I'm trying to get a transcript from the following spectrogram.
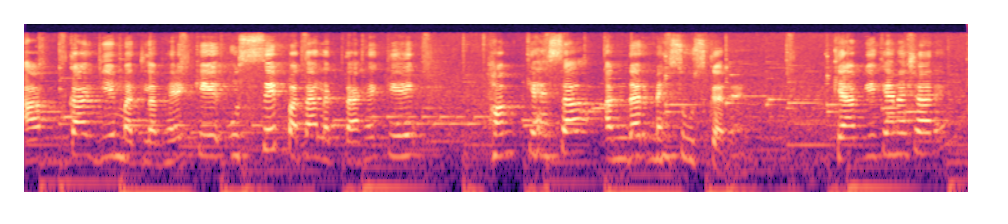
आपका ये मतलब है कि उससे पता लगता है कि हम कैसा अंदर महसूस कर रहे हैं। क्या आप ये कहना चाह रहे हैं?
